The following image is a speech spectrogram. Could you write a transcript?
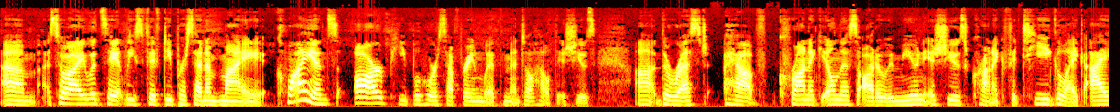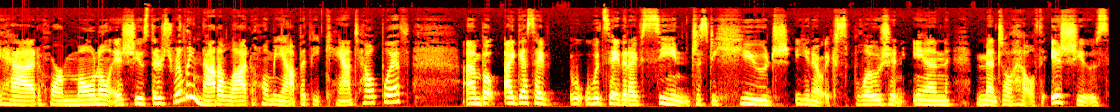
Um, so I would say at least 50% of my clients are people who are suffering with mental health issues. Uh, the rest have chronic illness, autoimmune issues, chronic fatigue, like I had, hormonal issues. There's really not a lot homeopathy can't help with. Um, but I guess I would say that I've seen just a huge, you know, explosion in mental health issues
